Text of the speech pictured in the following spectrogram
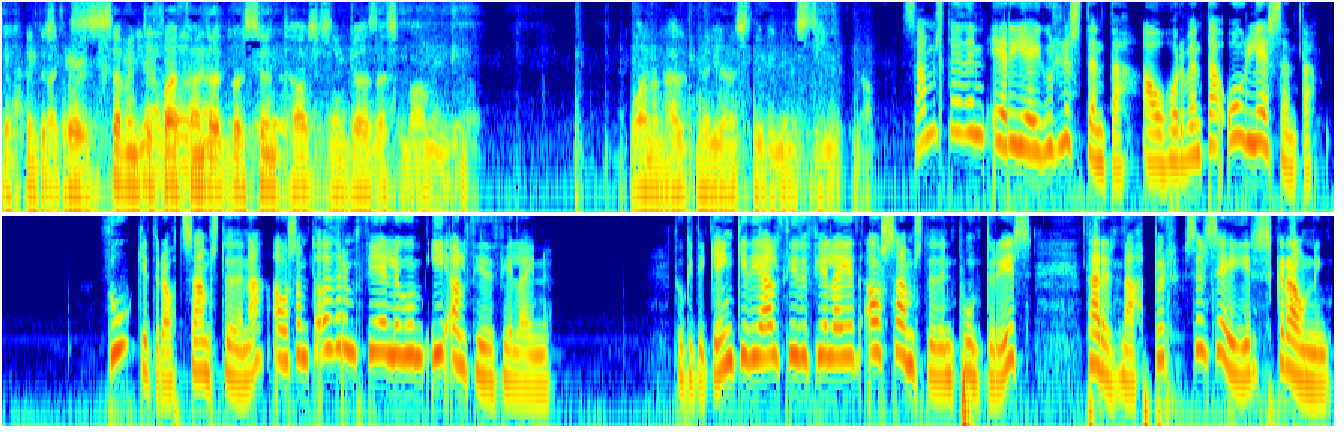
They've been Like destroyed. 7500 percent houses in Gaza is bombing. You know, one and a half million is living in the street now. Samstöðin er í eigu hlustenda, áhorfenda og lesenda. Þú getur átt samstöðina á samt öðrum félögum í Alþýðufélaginu. Þú getur gengið í Alþýðufélagið á samstöðin.is. Þar er nappur sem segir skráning.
